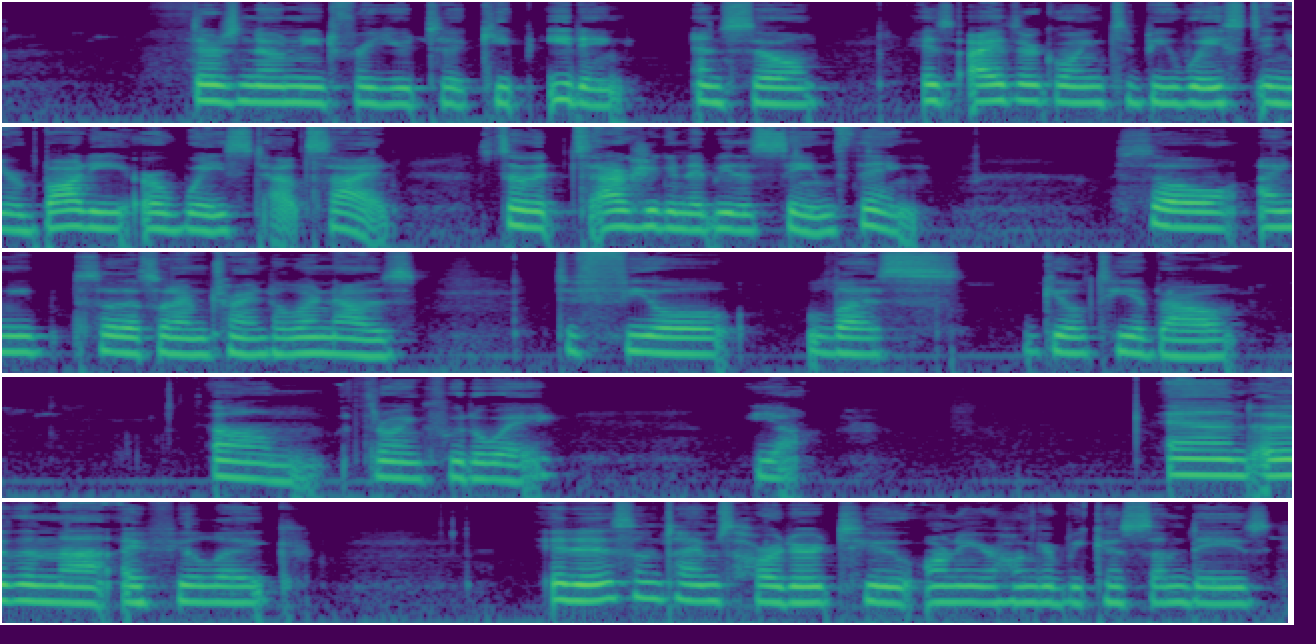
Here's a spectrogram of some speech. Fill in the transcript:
there's no need for you to keep eating. And so it's either going to be waste in your body or waste outside. So it's actually going to be the same thing. So I need so that's what I'm trying to learn now is to feel less guilty about um throwing food away. Yeah. And other than that, I feel like it is sometimes harder to honor your hunger because some days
